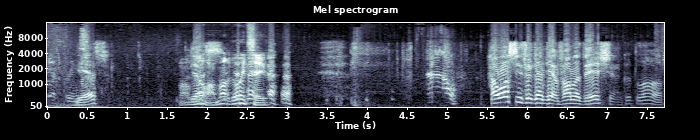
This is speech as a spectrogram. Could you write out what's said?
Yes. Yes. Well, Yes. no, I'm not going to. Ow! How else do you think I get validation? Good lord.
